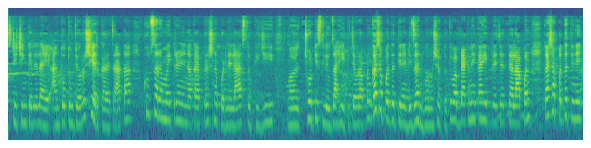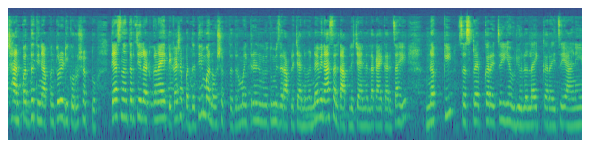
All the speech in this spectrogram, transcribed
स्टिचिंग केलेला आहे आणि तो तुमच्याबरोबर शेअर करायचा. आहे. आता खूप साऱ्या मैत्रिणींना काय प्रश्न पडलेला असतो की जी छोटी स्लीव्ज आहे तिच्यावर आपण कशा पद्धतीने डिझाईन बनवू शकतो? किंवा बॅकने काही त्याच्या त्याला आपण कशा पद्धतीने छान पद्धतीने आपण तो रेडी करू शकतो? त्याच नंतरचे लटकन आहे ते कशा पद्धतीने बनवू शकतो? तर मैत्रिणींनो तुम्ही जर आपल्या चॅनलवर नवीन असाल तर आपल्या चॅनलला काय करायचं आहे? नक्की सबस्क्राईब करायचं ह्या व्हिडिओला लाईक करायचे आणि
